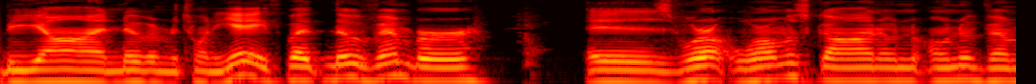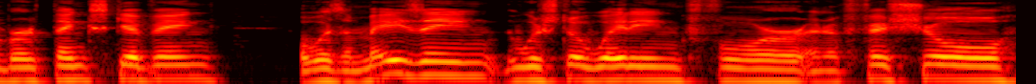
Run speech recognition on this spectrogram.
beyond November 28th, but November is we're we're almost gone on, on November. Thanksgiving was amazing. We're still waiting for an official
